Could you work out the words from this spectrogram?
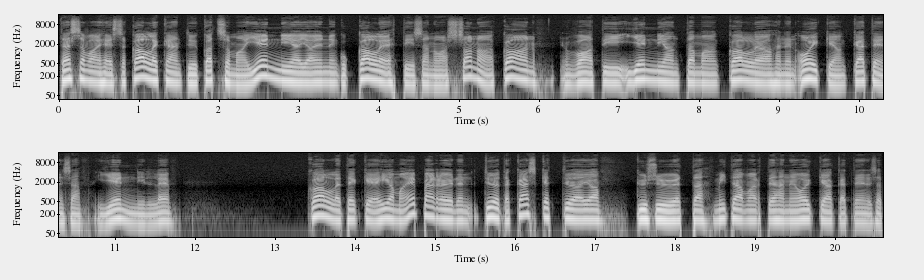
Tässä vaiheessa Kalle kääntyy katsomaan Jenniä ja ennen kuin Kalle ehtii sanoa sanaakaan, vaatii Jenni antamaan Kallea hänen oikean kätensä Jennille – Kalle tekee hieman epäröiden työtä käskettyä ja kysyy, että mitä varten hänen oikeakäteensä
